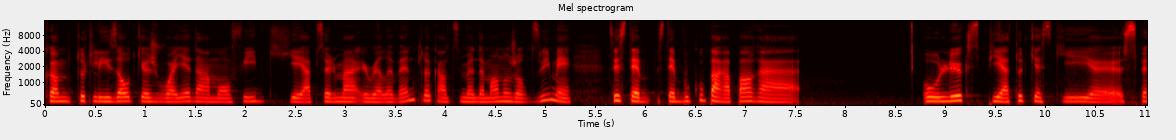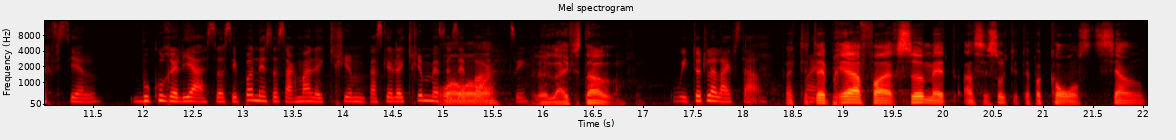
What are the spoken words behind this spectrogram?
comme toutes les autres que je voyais dans mon feed, qui est absolument irrelevant là, quand tu me demandes aujourd'hui. Mais c'était, beaucoup par rapport au luxe puis à tout ce qui est euh, superficiel. Beaucoup relié à ça. C'est pas nécessairement le crime, parce que le crime me faisait ouais, peur. ouais. tu sais. Le lifestyle. en fait. Oui, tout le lifestyle. Fait que tu étais prêt à faire ça, mais ah, c'est sûr que tu n'étais pas consciente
